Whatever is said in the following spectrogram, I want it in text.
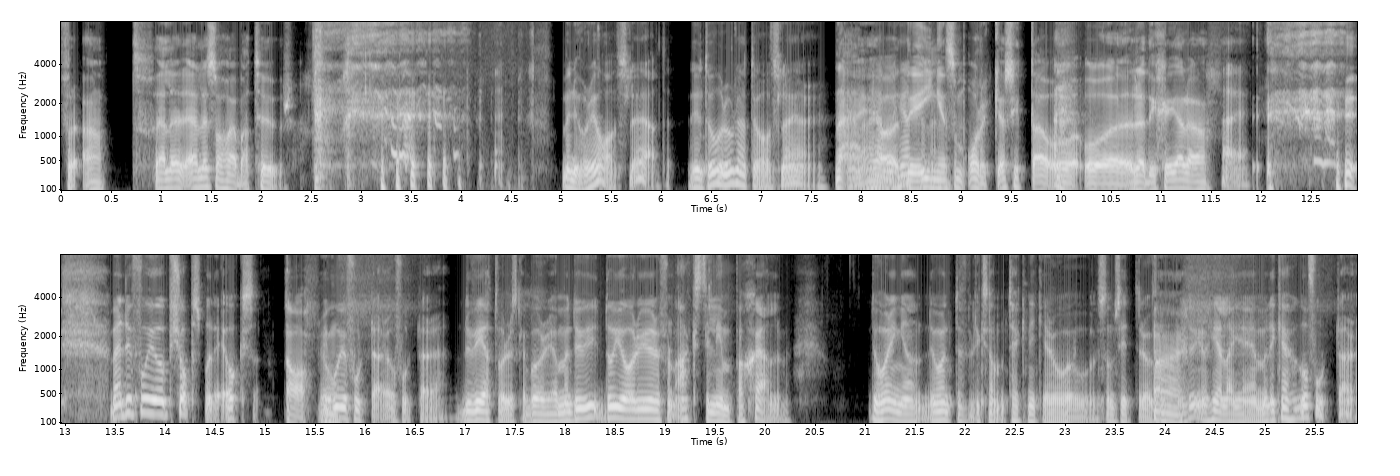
för att, eller, eller så har jag bara tur. Men nu har du avslöjat. Du är inte orolig att du avslöjar? Nej, jag, det är ingen som orkar sitta och, och redigera. Nej. Men du får ju upp chops på det också. Ja, Det går ju fortare och fortare. Du vet var du ska börja, men du, då gör du ju det från ax till limpa själv. Du har, inga, du har inte liksom tekniker och, och, som sitter och Nej. du gör hela grejen, men det kanske går fortare.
